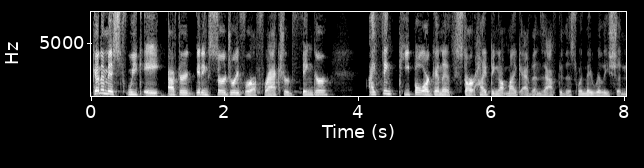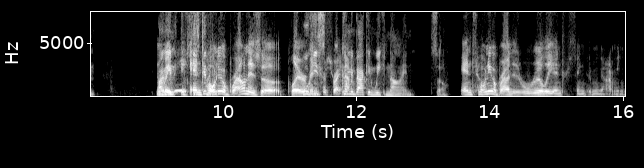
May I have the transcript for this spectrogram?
gonna miss week eight after getting surgery for a fractured finger. I think people are gonna start hyping up Mike Evans after this when they really shouldn't. I Maybe mean, Antonio gonna, Brown is a player well, of interest right coming now. Coming back in week nine, so Antonio Brown is really interesting to me. I mean,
